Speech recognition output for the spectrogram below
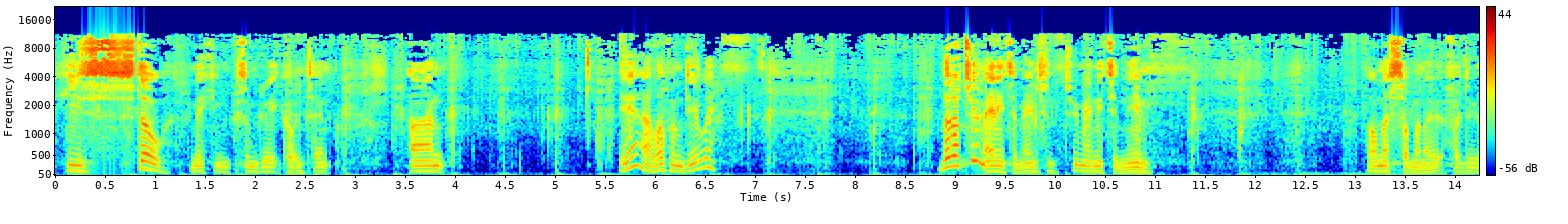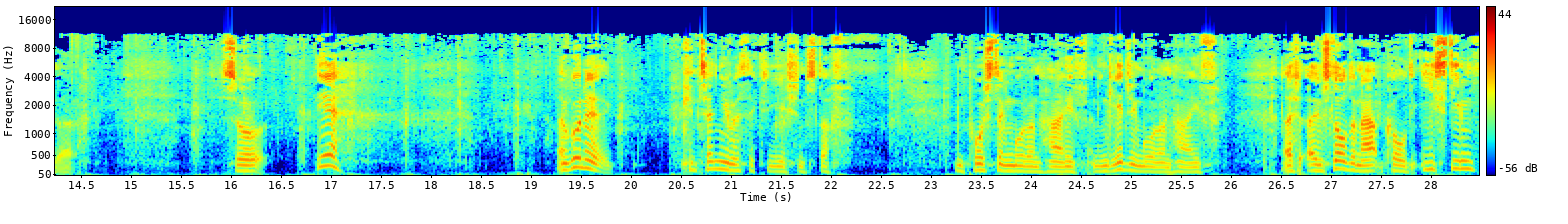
He's still making some great content, and yeah, I love him dearly. There are too many to mention, too many to name. I'll miss someone out if I do that. So, yeah, I'm going to continue with the creation stuff and posting more on Hive and engaging more on Hive. I, I installed an app called eSteem,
